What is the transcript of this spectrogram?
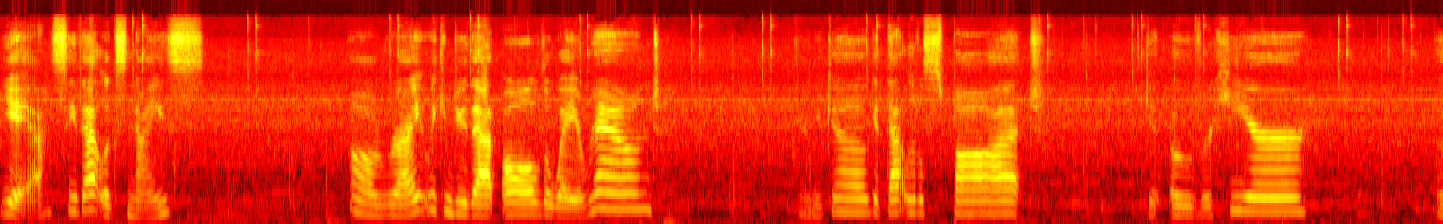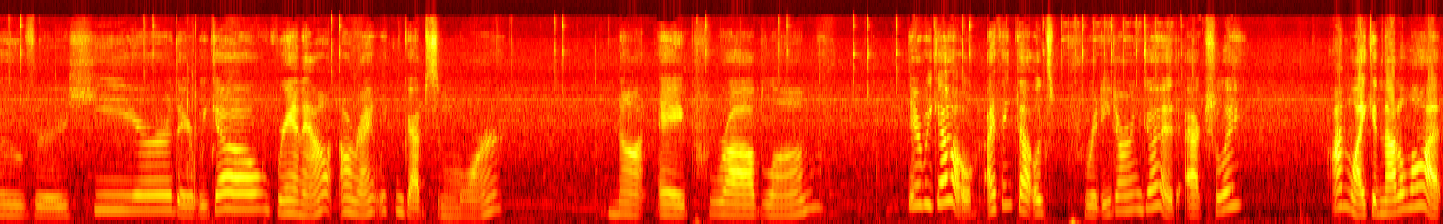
Yeah, see that looks nice. Alright, we can do that all the way around. There we go. Get that little spot. Get over here. Over here. There we go. Ran out. Alright, we can grab some more. Not a problem. There we go. I think that looks pretty darn good, actually. I'm liking that a lot.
